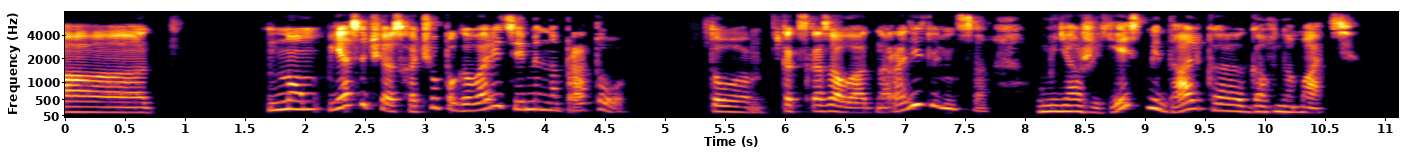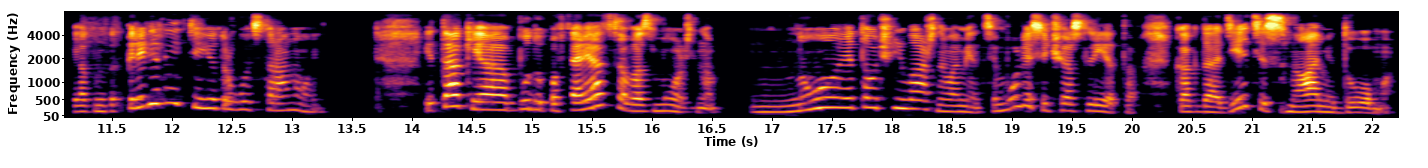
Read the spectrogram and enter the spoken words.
А, но я сейчас хочу поговорить именно про то, что, как сказала одна родительница, у меня же есть медалька говномать. Я говорю, так переверните ее другой стороной. Итак, я буду повторяться, возможно, но это очень важный момент, тем более сейчас лето, когда дети с нами дома.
